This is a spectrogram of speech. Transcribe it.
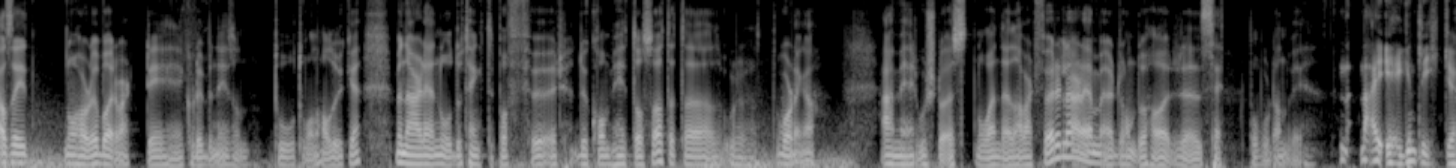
Altså, nå har du jo bare vært i klubben i sånn to, to og en halv uke. Men er det noe du tenkte på før du kom hit også, at dette Vålerenga er mer Oslo øst nå enn det det har vært før, eller er det mer sånn du har eh, sett på hvordan vi Nei, egentlig ikke.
